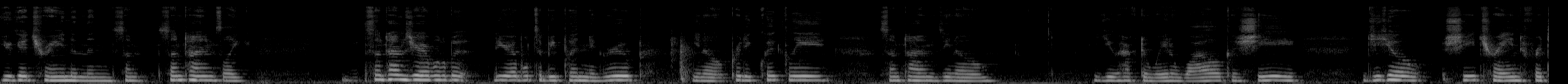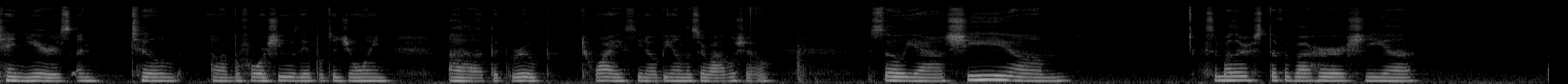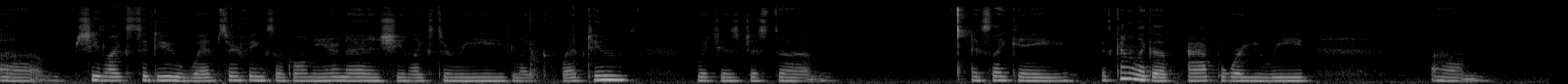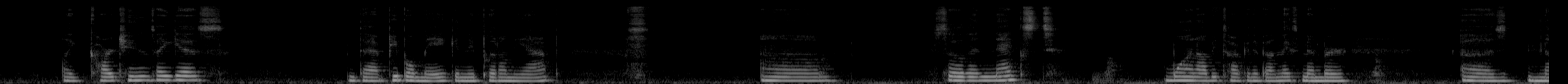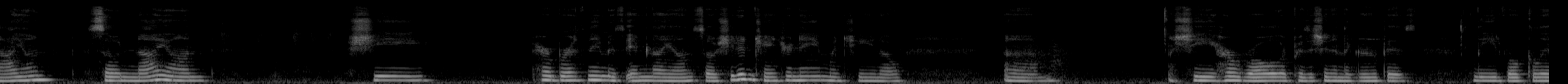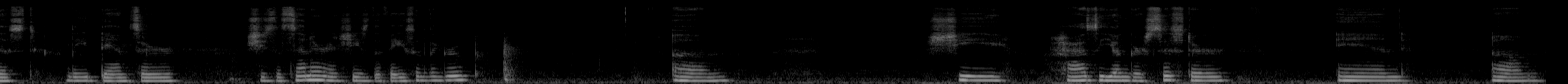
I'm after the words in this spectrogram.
you get trained and then some sometimes like sometimes you're able to be you're able to be put in a group you know pretty quickly. Sometimes you know you have to wait a while because she Jihyo she trained for 10 years until uh, before she was able to join uh, the group twice, you know, be on the survival show. So yeah, she um some other stuff about her, she uh um she likes to do web surfing, so go on the internet and she likes to read like webtoons, which is just um it's like a it's kind of like a app where you read um like cartoons i guess that people make and they put on the app. Um so the next one i'll be talking about next member uh is nayeon so nayeon she her birth name is Im Nayeon, so she didn't change her name when she, you know, um, she her role or position in the group is lead vocalist, lead dancer. She's the center and she's the face of the group. Um, she has a younger sister and um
